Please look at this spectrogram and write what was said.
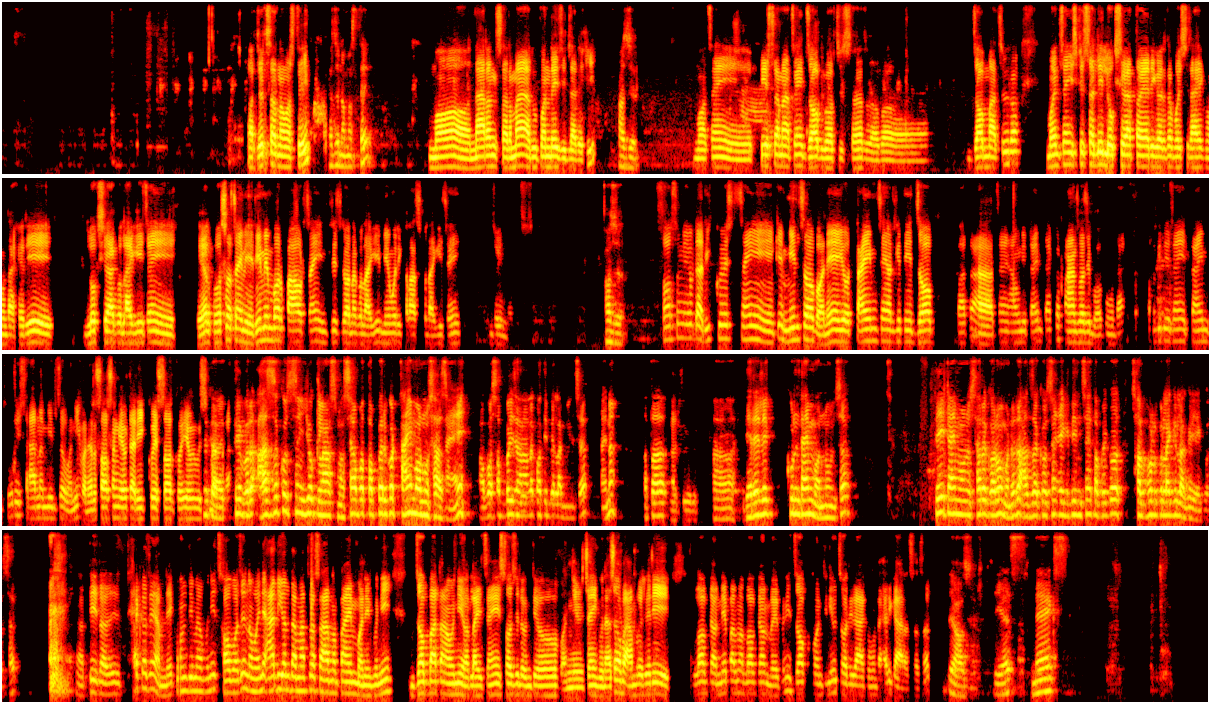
हजुर सर नमस्ते। हजुर नमस्ते। म नारायण शर्मा रूपन्देही जिल्लादेखि। हजुर। म चाहिँ पेसामा चाहिँ जब गर्छु सर अब जबमा छु र मैले चाहिँ स्पेसल्ली लोकसेवा तयारी गरेर बसिरहेको हुँदाखेरि लोकसेवाको लागि चाहिँ हेल्प होस् र चाहिँ रिमेम्बर पावर चाहिँ इन्क्रिज गर्नको लागि मेमोरी क्लासको लागि चाहिँ जोइन गरेको छु हजुर। सरसँग एउटा रिक्वेस्ट चाहिँ के मिल्छ भने यो टाइम चाहिँ अलिकति जबबाट चाहिँ आउने टाइम ट्याक्क पाँच बजे भएको हुँदा अलिकति चाहिँ टाइम थोरै सार्न मिल्छ भने भनेर सरसँग एउटा रिक्वेस्ट सरको त्यही भएर आजको चाहिँ यो क्लासमा चाहिँ अब तपाईँहरूको टाइम अनुसार चाहिँ है अब सबैजनालाई कति बेला मिल्छ होइन? अत हजुर। अ, धेरैले कुन टाइम भन्नुहुन्छ? त्यही टाइम अनुसार गरौँ भनेर आजको चाहिँ एक दिन चाहिँ तपाईँको छलफलको लागि लगाइएको सर। त्यही त ठ्याक्क चाहिँ हामीले कम्तीमा पनि छ बजे नभए नि आधी घन्टा मात्र सार्न पायौँ भने पनि जबबाट आउनेहरूलाई चाहिँ सजिलो हुन्थ्यो भन्ने चाहिँ गुनासो। अब हाम्रो फेरि लकडाउन नेपालमा लकडाउन भए पनि जब कन्टिन्यू चलिरहेको हुँदाखेरि गाह्रो छ सर। हजुर। यस नेक्स्ट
